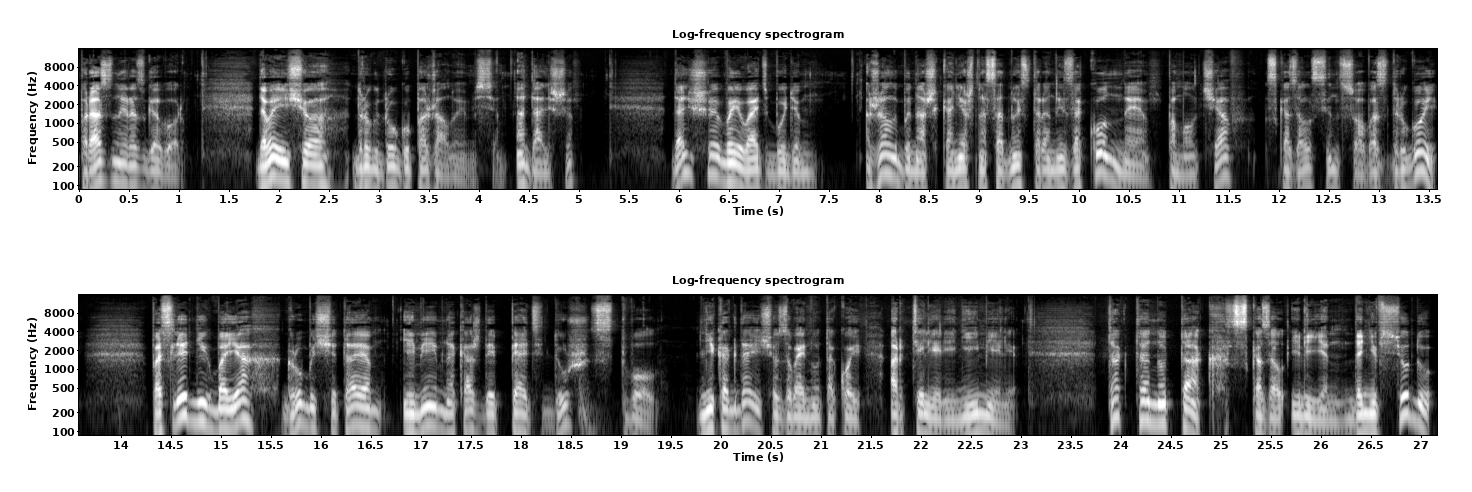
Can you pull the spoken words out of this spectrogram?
Праздный разговор. Давай еще друг другу пожалуемся. А дальше? Дальше воевать будем. Жалобы наши, конечно, с одной стороны законные, помолчав, сказал Сенцов, а с другой в последних боях, грубо считая, имеем на каждые пять душ ствол. Никогда еще за войну такой артиллерии не имели. Так-то оно так, сказал Ильин. Да не всюду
